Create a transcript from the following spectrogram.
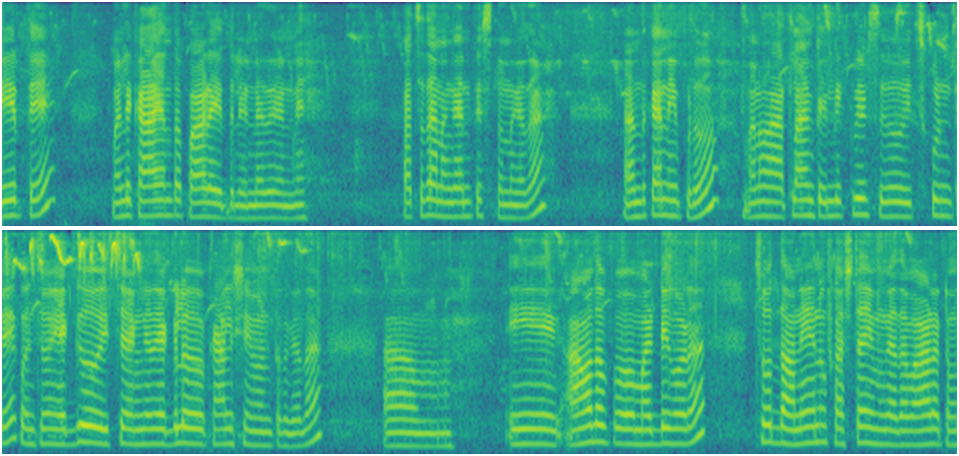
గీరితే మళ్ళీ కాయ అంతా పాడైద్దిలేండి అదండి పచ్చదనం కనిపిస్తుంది కదా. అందుకని ఇప్పుడు మనం అట్లాంటి లిక్విడ్స్ ఇచ్చుకుంటే కొంచెం ఎగ్ ఇచ్చాం కదా ఎగ్లో కాల్షియం ఉంటుంది కదా. ఈ ఆమదపు మడ్డి కూడా చూద్దాం. నేను ఫస్ట్ టైం కదా వాడటం.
